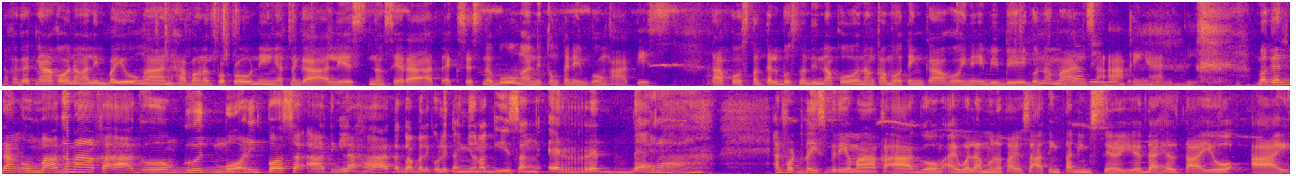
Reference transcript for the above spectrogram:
Nakagat nga ako ng alimbayungan habang nagpo-proning at nag-aalis ng sira at excess na bunga nitong tanim kong atis. Tapos nagtalbos na din ako ng kamoting kahoy na ibibigay ko naman sa aking auntie. Magandang umaga mga kaagom. Good morning po sa ating lahat. Nagbabalik ulit ang inyong nag-iisang eredera. And for today's video mga kaagom ay wala muna tayo sa ating tanim serye dahil tayo ay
